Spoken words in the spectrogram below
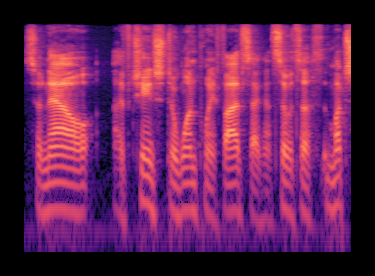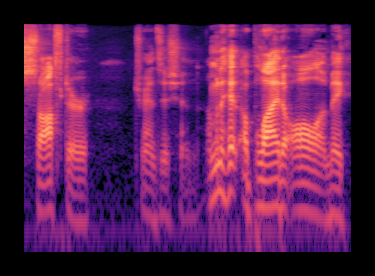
So now I've changed to 1.5 seconds, so it's a much softer transition. I'm going to hit apply to all and make,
